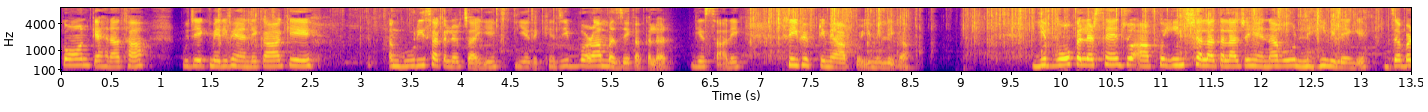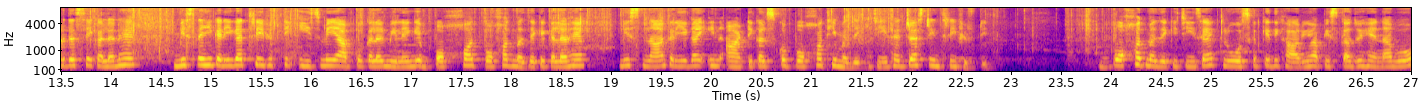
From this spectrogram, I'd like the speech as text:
कौन कह रहा था? मुझे एक मेरी बहन ने कहा कि अंगूरी सा कलर चाहिए। ये देखें जी, बड़ा मज़े का कलर ये सारे। थ्री फिफ्टी में आपको ये मिलेगा। ये वो कलर्स हैं जो आपको इन ताला जो है ना वो नहीं मिलेंगे। ज़बरदस्त से कलर हैं। मिस नहीं करिएगा, थ्री फिफ्टी ईच में ही आपको कलर मिलेंगे। बहुत बहुत मज़े के कलर हैं। मिस ना करिएगा, इन आर्टिकल्स को बहुत ही मज़े की चीज़ है। Just in three fifty. बहुत मज़े की चीज़ है। क्लोज करके दिखा रही हूँ। आप इसका जो है ना वो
